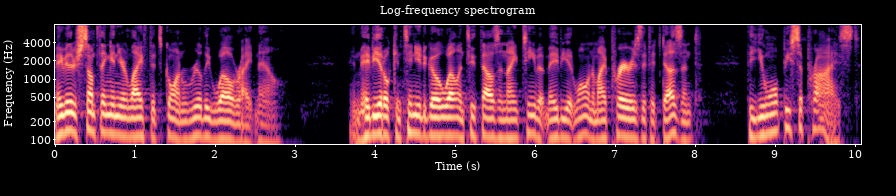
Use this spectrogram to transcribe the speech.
Maybe there's something in your life that's going really well right now. And maybe it'll continue to go well in 2019, but maybe it won't. And my prayer is if it doesn't, that you won't be surprised,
